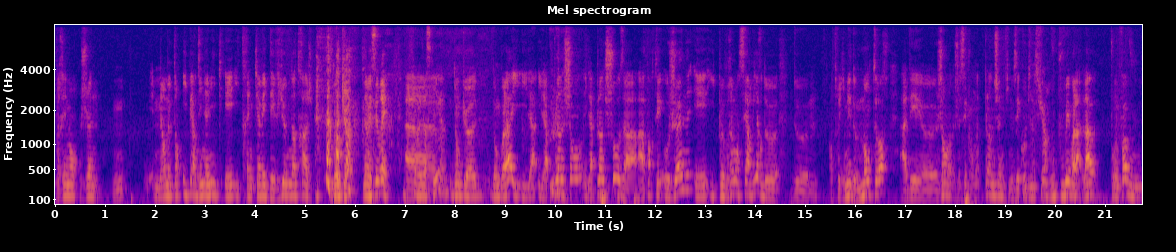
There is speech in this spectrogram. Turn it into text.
vraiment jeune, mais en même temps hyper dynamique et il traîne qu'avec des vieux de notre âge. Donc, euh, non mais c'est vrai. Euh, ce est, hein. Donc, donc voilà, il, a, il, a plein de champs, il a plein de choses à, apporter aux jeunes et il peut vraiment servir de, de entre guillemets de mentor à des gens. Je sais qu'on a plein de jeunes qui nous écoutent. Bien sûr. Vous pouvez voilà, là pour une fois vous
